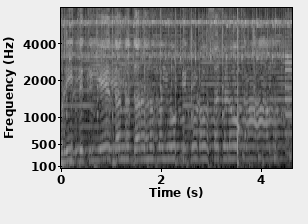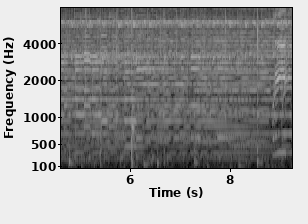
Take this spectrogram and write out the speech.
प्रीत किए धन धर्म गयो बिगड़ो सजड़ो काम प्रीत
